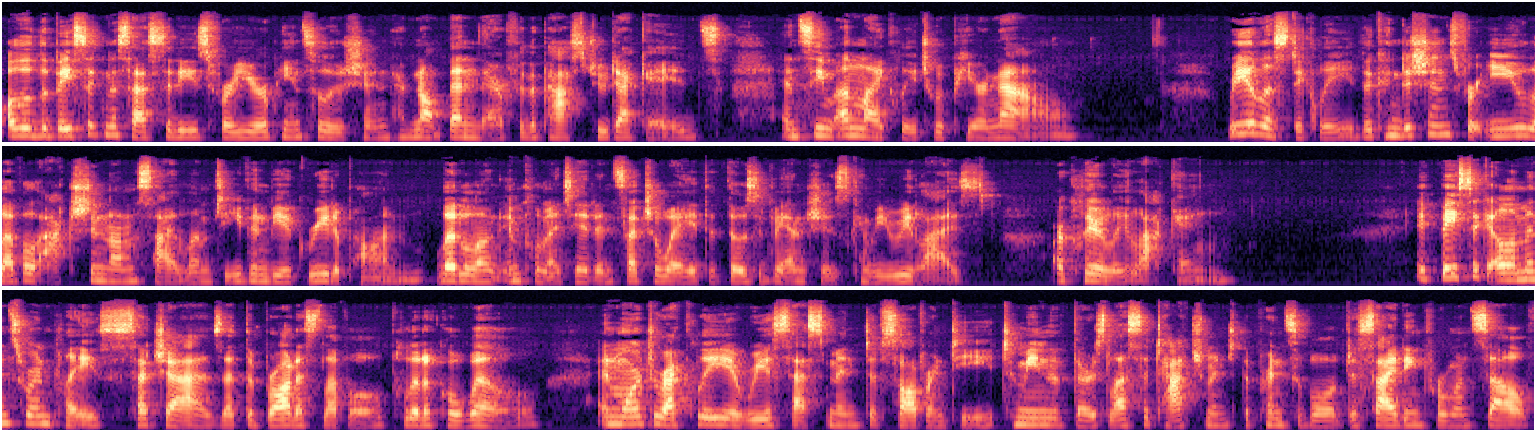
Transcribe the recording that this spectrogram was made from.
although the basic necessities for a European solution have not been there for the past two decades and seem unlikely to appear now. Realistically, the conditions for EU level action on asylum to even be agreed upon, let alone implemented in such a way that those advantages can be realized, are clearly lacking. If basic elements were in place, such as, at the broadest level, political will, and more directly a reassessment of sovereignty to mean that there is less attachment to the principle of deciding for oneself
